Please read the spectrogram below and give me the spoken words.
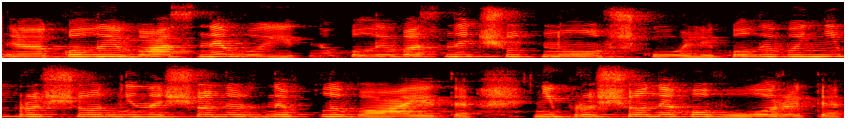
е, коли вас не видно, коли вас не чутно в школі, коли ви ні про що, ні на що не, не впливаєте, ні про що не говорите,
